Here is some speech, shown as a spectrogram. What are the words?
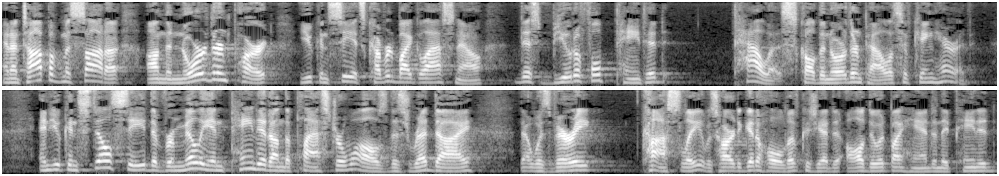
And on top of Masada, on the northern part, you can see it's covered by glass now, this beautiful painted palace called the Northern Palace of King Herod. And you can still see the vermilion painted on the plaster walls, this red dye that was very costly. It was hard to get a hold of because you had to all do it by hand, and they painted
